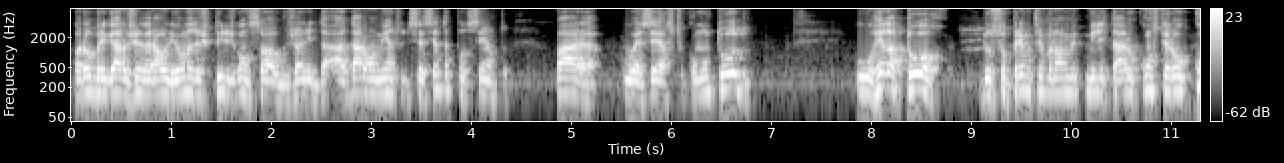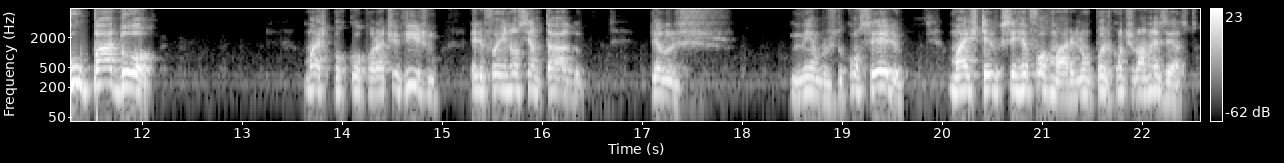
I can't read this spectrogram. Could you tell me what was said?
para obrigar o general Leônidas Pires Gonçalves a dar um aumento de 60% para o Exército como um todo. O relator do Supremo Tribunal Militar o considerou culpado, mas por corporativismo ele foi inocentado pelos membros do Conselho mas teve que se reformar. Ele não pôde continuar no Exército.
